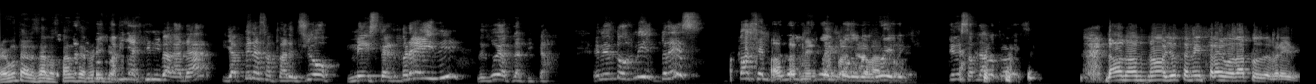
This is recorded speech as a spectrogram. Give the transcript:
Pregúntales a los fans de Raiders. No sabía quién iba a ganar y apenas apareció Mr. Brady, les voy a platicar. En el 2003 pasa el balón de los Raiders. ¿Quieres hablar otra vez? No, no, no, yo también traigo datos de Brady.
